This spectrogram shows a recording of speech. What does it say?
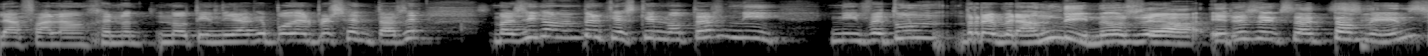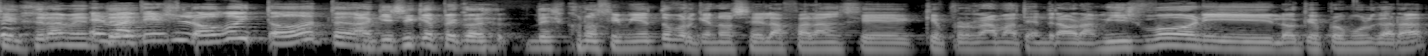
La falange no, no tindria que poder presentar-se, bàsicament perquè és que no t'has ni, ni fet un rebranding, o sea, eres exactament Sí, sinceramente, el mateix logo i tot. Aquí sí que peco de desconocimiento porque no sé la falange qué programa tendrá ahora mismo ni lo que promulgará.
